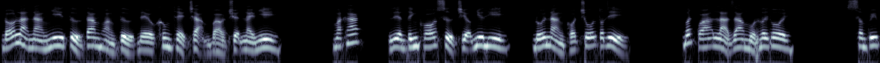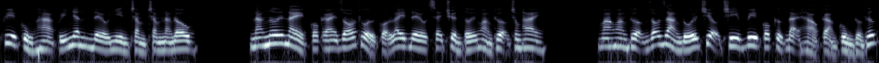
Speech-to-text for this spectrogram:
đó là nàng nhi tử tam hoàng tử đều không thể chạm vào chuyện này nhi. Mặt khác, liền tính khó xử triệu như hy, đối nàng có chỗ tốt gì. Bất quá là ra một hơi thôi. Sâm quý phi cùng hà quý nhân đều nhìn chằm chằm nàng đâu. Nàng nơi này có cái gió thổi cỏ lay đều sẽ truyền tới hoàng thượng trong thai. Mà hoàng thượng rõ ràng đối triệu chi vi có cực đại hảo cảm cùng thưởng thức.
